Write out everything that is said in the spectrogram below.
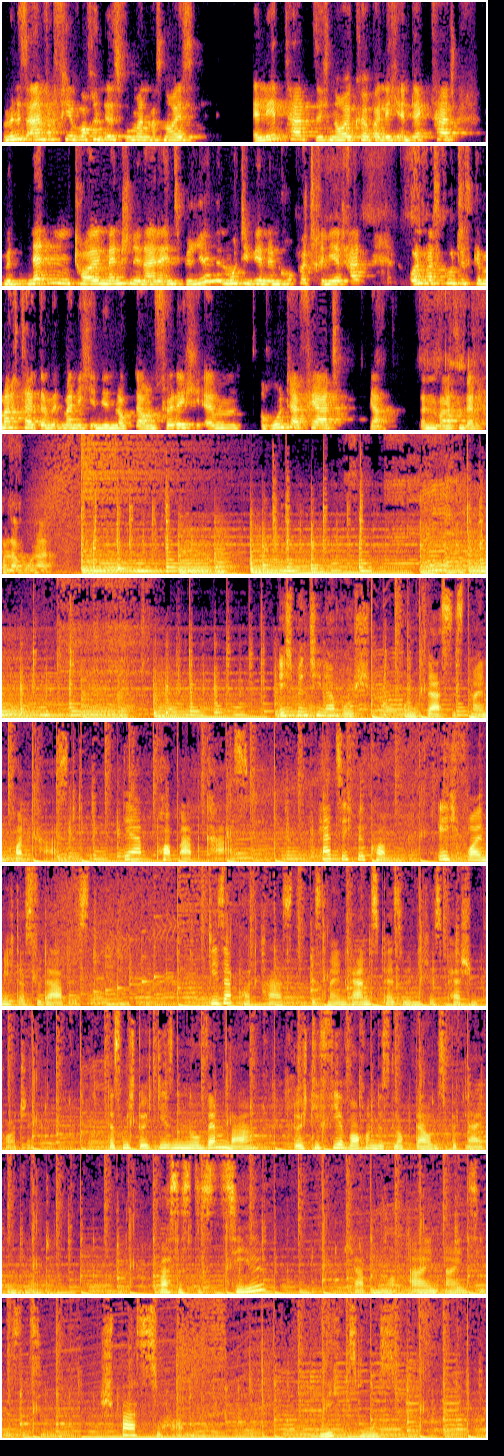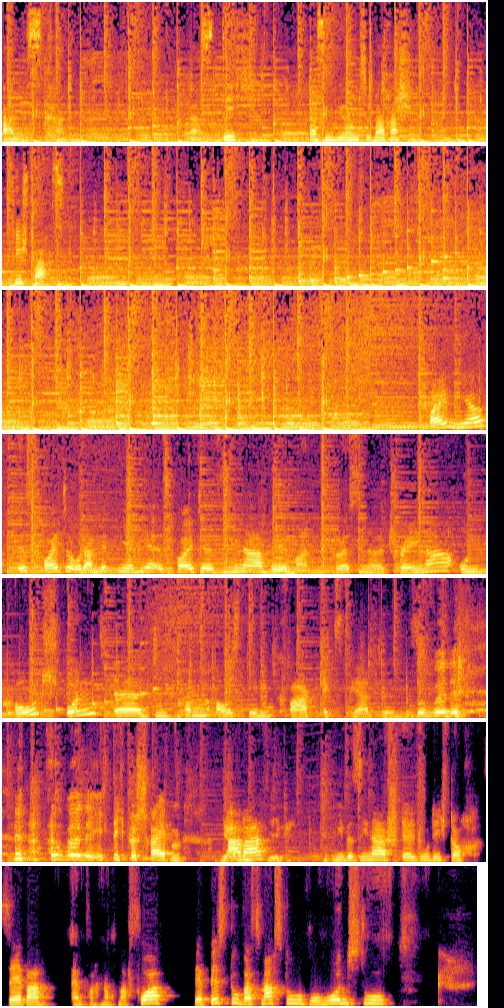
Und wenn es einfach vier Wochen ist, wo man was Neues erlebt hat, sich neu körperlich entdeckt hat, mit netten, tollen Menschen in einer inspirierenden, motivierenden Gruppe trainiert hat und was Gutes gemacht hat, damit man nicht in den Lockdown völlig ähm, runterfährt, ja, dann war es ein wertvoller Monat. Ich bin Tina Busch und das ist mein Podcast, der Pop-Up Cast. Herzlich willkommen. Ich freue mich, dass du da bist. Dieser Podcast ist mein ganz persönliches Passion Project, das mich durch diesen November, durch die vier Wochen des Lockdowns begleiten wird. Was ist das Ziel? Ich habe nur ein einziges Ziel. Spaß zu haben. Nichts muss, alles kann. Lass dich, lassen wir uns überraschen. Viel Spaß! Mir ist heute oder mit mir hier ist heute Sina Willmann, Personal Trainer und Coach und äh, die kommen aus dem Quark-Expertin. So würde, so würde ich dich beschreiben. Ja, Aber liebe Sina, stell du dich doch selber einfach nochmal vor. Wer bist du? Was machst du? Wo wohnst du?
